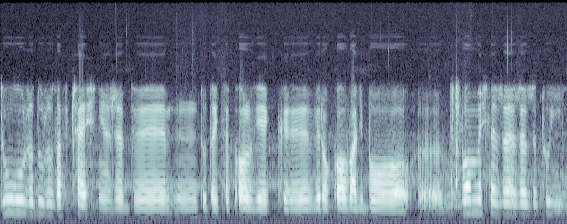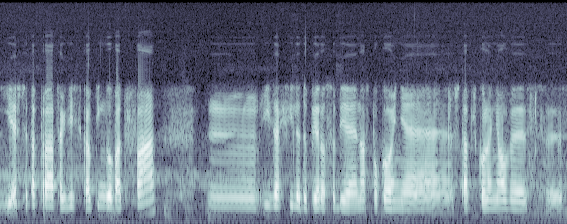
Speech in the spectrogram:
dużo, dużo za wcześnie, żeby mm, tutaj cokolwiek e, wyrokować, bo, e, bo myślę, że, że, że tu jeszcze ta praca gdzieś scoutingowa trwa i za chwilę dopiero sobie na spokojnie sztab szkoleniowy z, z,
